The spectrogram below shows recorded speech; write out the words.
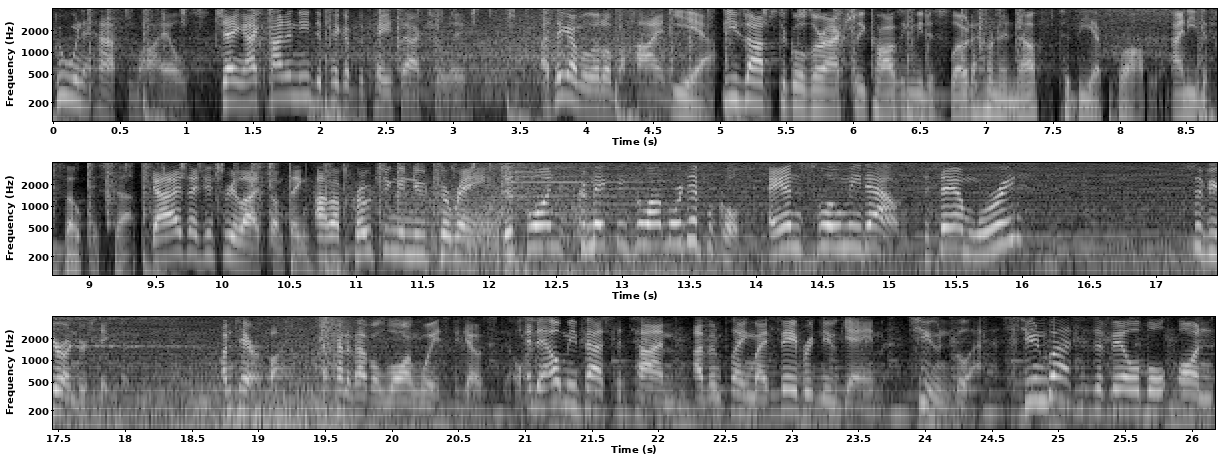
Two and a half miles. Dang, I kind of need to pick up the pace, actually. I think I'm a little behind. Yeah, these obstacles are actually causing me to slow down enough to be a problem. I need to focus up. Guys, I just realized something. I'm approaching a new terrain. This one could make things a lot more difficult and slow me down. To say I'm worried, severe understatement. I'm terrified. I kind of have a long ways to go still. And to help me pass the time, I've been playing my favorite new game, Toon Blast. Toon Blast is available on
